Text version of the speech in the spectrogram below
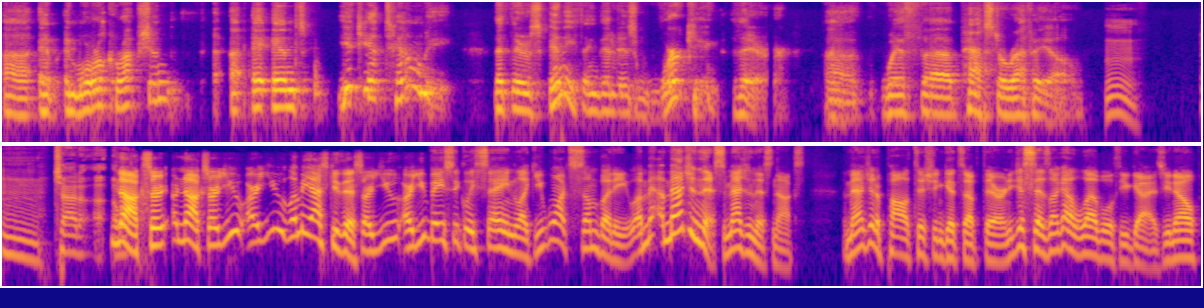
uh, and, and, moral corruption, uh, and you can't tell me that there's anything that is working there uh, with uh, Pastor Raphael. Mm. Mm. Chad, uh, Knox, are Knox, are you are you? Let me ask you this: Are you are you basically saying like you want somebody? Imagine this. Imagine this, Knox. Imagine a politician gets up there and he just says, "I got to level with you guys." You know,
